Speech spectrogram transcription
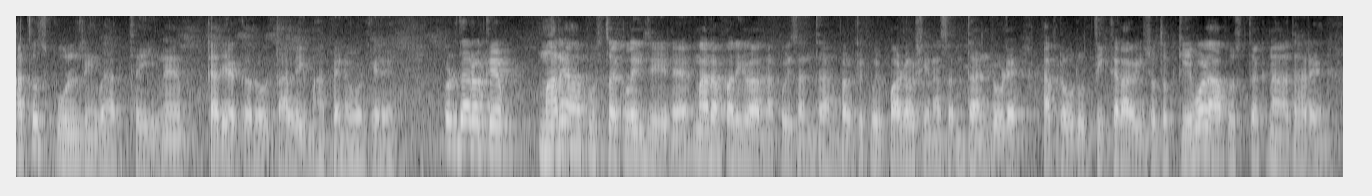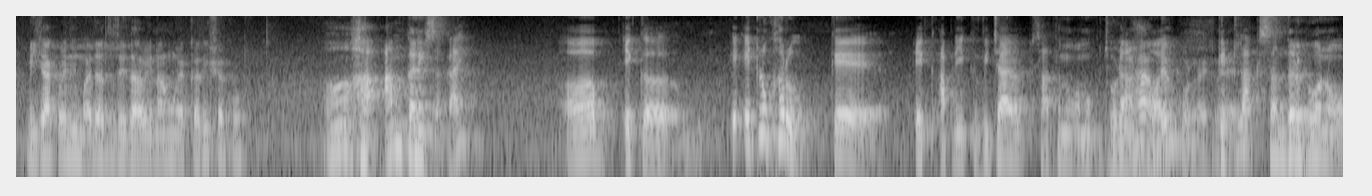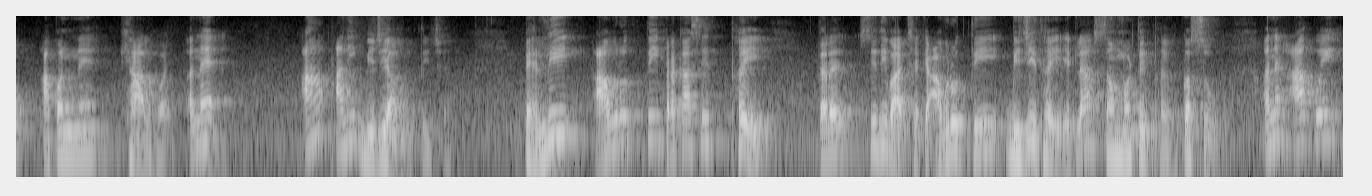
આ તો સ્કૂલની વાત થઈને કાર્યકરો તાલીમ આપે ને વગેરે. પણ ધારો કે મારે આ પુસ્તક લઈ જઈને મારા પરિવારના કોઈ સંતાન પર કે કોઈ પડોશીના સંતાન જોડે આ પ્રવૃત્તિ કરાવીશું તો કેવળ આ પુસ્તકના આધારે બીજા કોઈની મદદ લીધા વિના હું એ કરી શકું? હા આમ કરી શકાય. એક એટલું ખરું કે એક આપણી એક વિચાર સાથેનું અમુક જોડાણ હોય કેટલાક સંદર્ભોનો આપણને ખ્યાલ હોય. અને આ આની બીજી આવૃત્તિ છે. પહેલી આવૃત્તિ પ્રકાશિત થઈ ત્યારે સીધી વાત છે કે આવૃત્તિ બીજી થઈ એટલે આ સંવર્ધિત થયું કશું. અને આ કોઈ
